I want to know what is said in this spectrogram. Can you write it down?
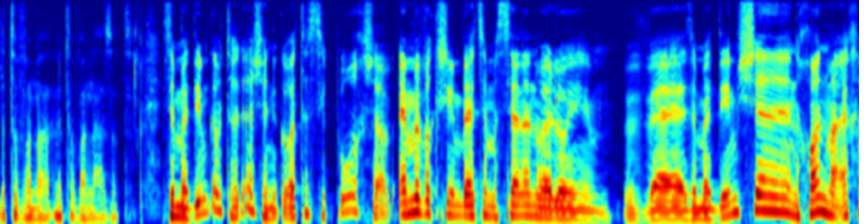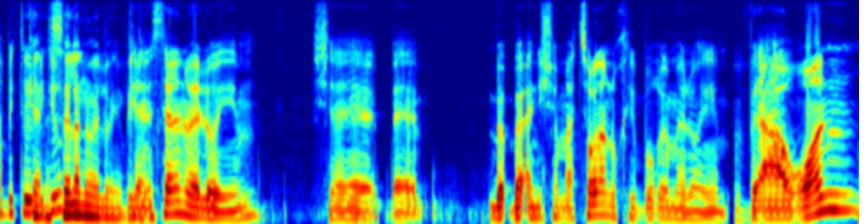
לתובנה, לתובנה הזאת. זה מדהים גם, אתה יודע, שאני קורא את הסיפור עכשיו, הם מבקשים בעצם, עשה לנו אלוהים. וזה מדהים ש... נכון? מה, איך הביטוי כן, בדיוק? עשה לנו אלוהים, בדיוק. כן, עשה לנו אלוהים, שאני שומע, צור לנו חיבור עם אלוהים, ואהרון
